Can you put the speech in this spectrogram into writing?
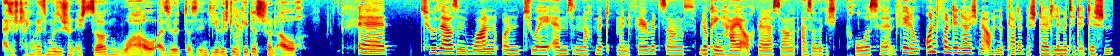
also streckenweise muss ich schon echt sagen, wow, also das in die Richtung geht das schon auch. Äh, 2001 und 2AM sind noch mit meinen Favorite Songs. Looking High, auch geiler Song. Also wirklich große Empfehlung. Und von denen habe ich mir auch eine Platte bestellt, Limited Edition.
